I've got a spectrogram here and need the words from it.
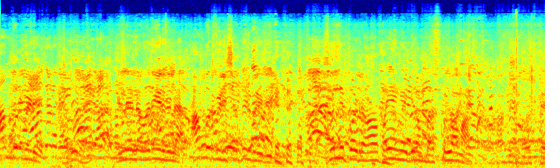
ஆம்பூர் வீடு. இல்ல இல்ல ஒதுக்கிறது இல்ல. ஆம்பூர் வீடு ஷபீர் பைது சொல்லி போடுறோம். அவன் பையன் எங்க வைக்கிறோம் பாரு சொல்லாமா? Okay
